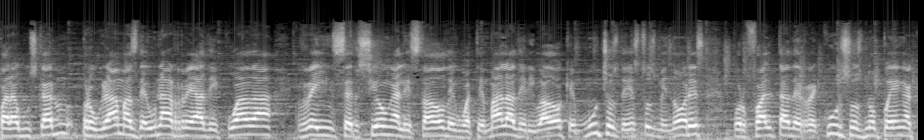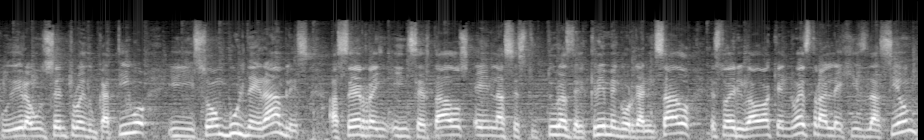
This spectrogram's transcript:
para buscar programas de una readecuada reinserción al Estado de Guatemala, derivado a que muchos de estos menores, por falta de recursos, no pueden acudir a un centro educativo y son vulnerables a ser reinsertados en las estructuras del crimen organizado. Esto derivado a que nuestra legislación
